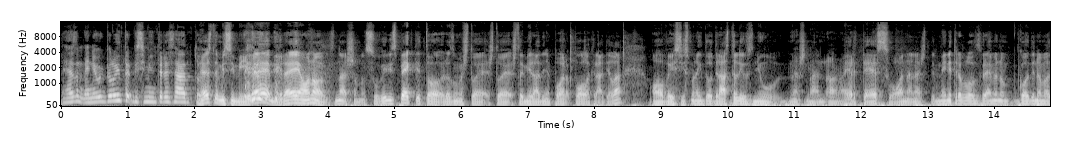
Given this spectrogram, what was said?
ne znam, meni je uvijek bilo inter, mislim, interesantno. Jeste, mislim, Mira je, Mira je ono, znaš, ono, suvi respekt je to, razumeš, što je, što je, što je Mira Por- Polak radila. Ovaj, svi smo negde odrastali uz nju, znaš, na, na ono, RTS-u, ona, znaš, meni je trebalo s vremenom, godinama,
